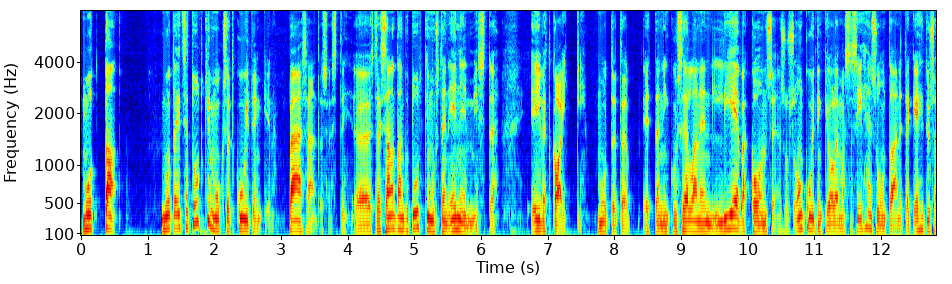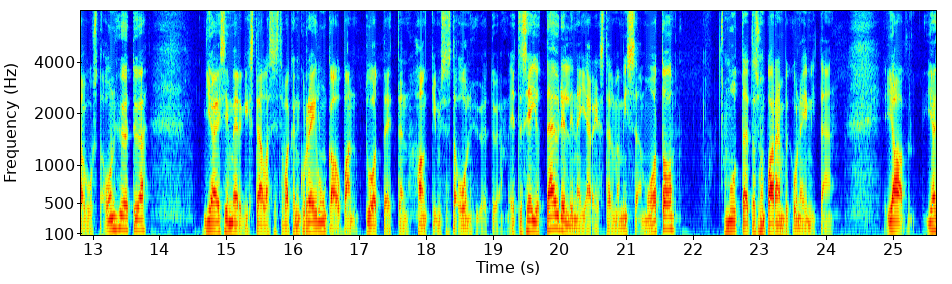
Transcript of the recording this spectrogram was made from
mutta, mutta itse tutkimukset kuitenkin pääsääntöisesti, tai sanotaanko tutkimusten enemmistö, eivät kaikki, mutta että, että niin kuin sellainen lievä konsensus on kuitenkin olemassa siihen suuntaan, että kehitysavusta on hyötyä, ja esimerkiksi tällaisista vaikka niin kuin reilun kaupan tuotteiden hankkimisesta on hyötyä. Että se ei ole täydellinen järjestelmä missään muotoa, mutta että se on parempi kuin ei mitään. Ja, ja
